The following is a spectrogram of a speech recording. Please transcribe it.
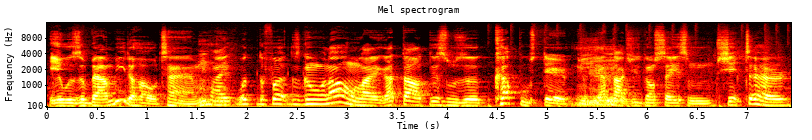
it was about me the whole time. I'm like, what the fuck is going on? Like I thought this was a couples therapy. I thought you was gonna say some shit to her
